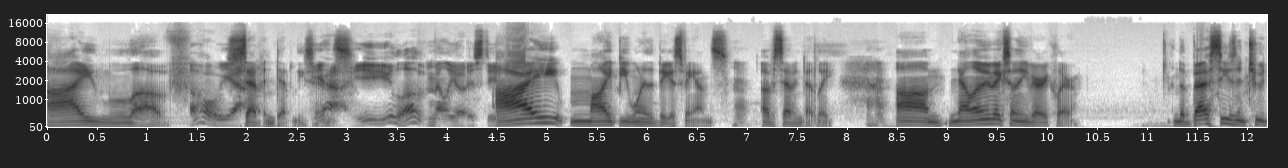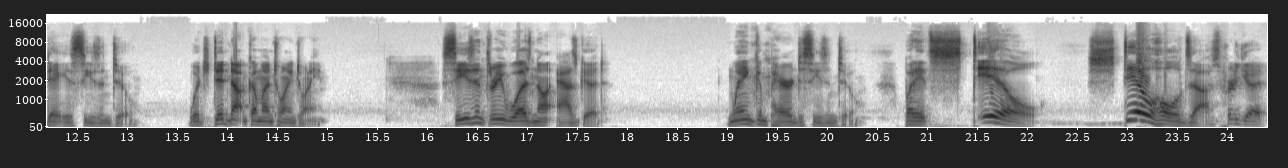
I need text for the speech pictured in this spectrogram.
I love Oh yeah, Seven Deadly Sins. yeah. You, you love Meliodas, dude. I might be one of the biggest fans Hmm. of Seven Deadly. Uh-huh. Um, now let me make something very clear. The best season to date is season two, which did not come in 2020. Season three was not as good when compared to season two, but it still, still holds up it's pretty good.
